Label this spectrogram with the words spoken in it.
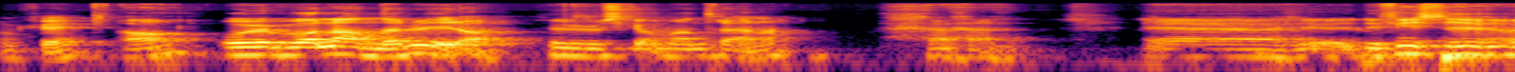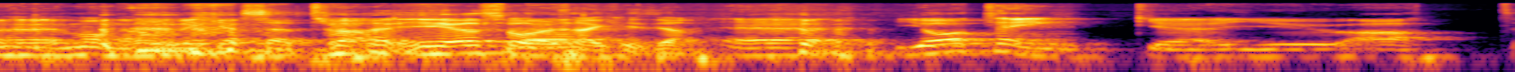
Okej. ja. Och vad landar du i då? Hur ska man träna? Det finns ju många olika sätt tror jag. Ge oss svaret här Christian. Jag tänker ju att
